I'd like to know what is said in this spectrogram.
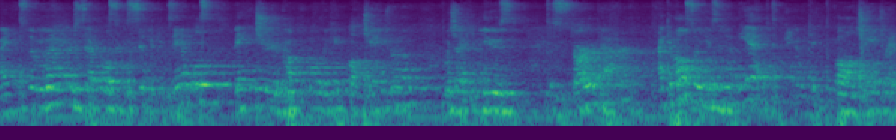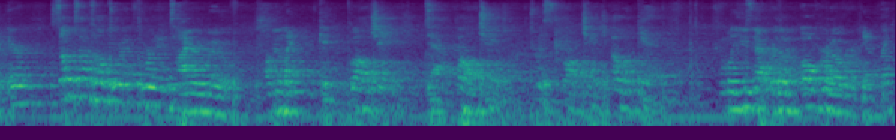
Right? So we went through several specific examples, making sure you're comfortable with the kickball change rhythm, which I can use to start a pattern. I can also use it at the end, and kickball change right there. Sometimes I'll do it through an entire move. I'll be like, kick, ball, change, tap ball change, twist ball change, oh again. And we'll use that rhythm over and over again. Like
